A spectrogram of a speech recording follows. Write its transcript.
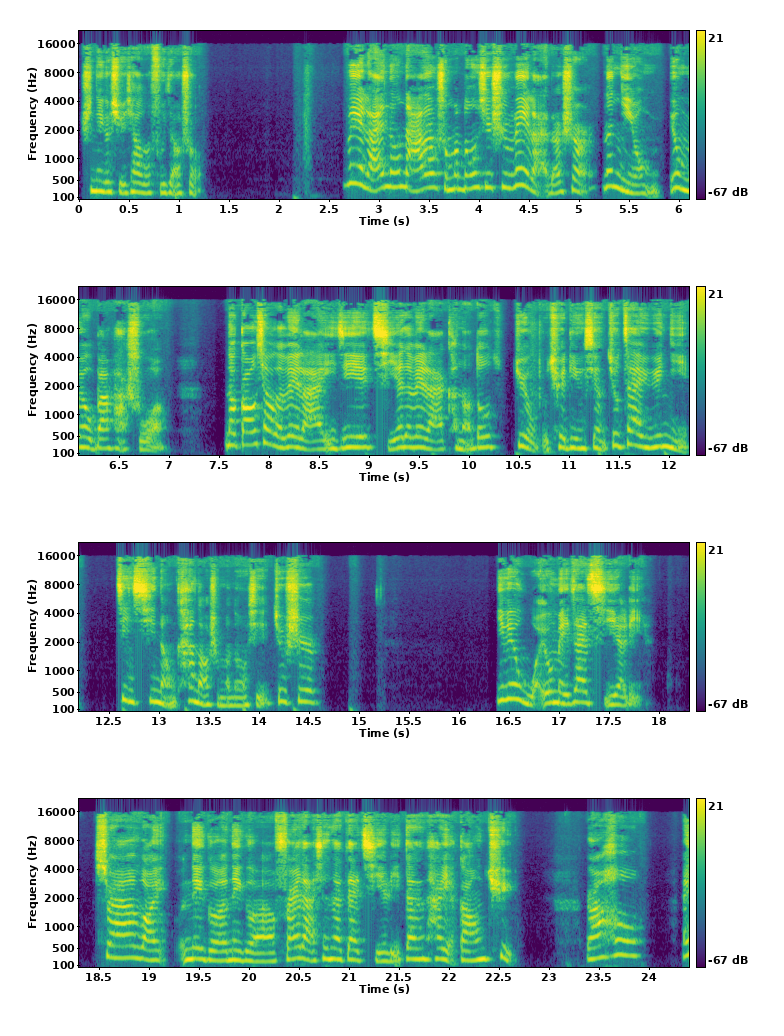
是那个学校的副教授。未来能拿到什么东西是未来的事儿，那你又又没有办法说。那高校的未来以及企业的未来可能都具有不确定性，就在于你近期能看到什么东西，就是。因为我又没在企业里，虽然王那个那个 Freda 现在在企业里，但是他也刚去。然后，哎，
